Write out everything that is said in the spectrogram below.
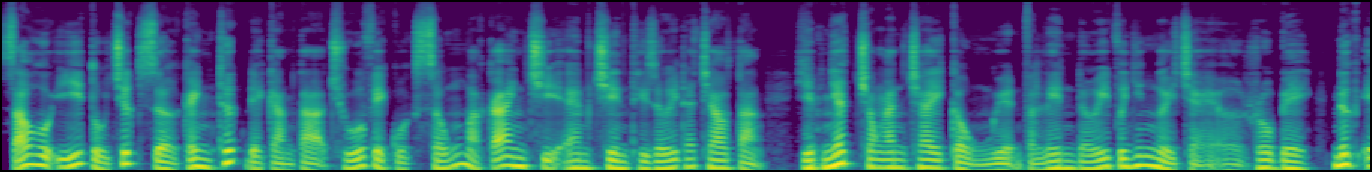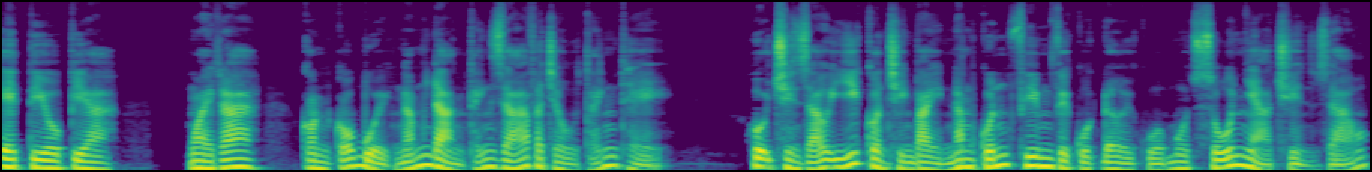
Giáo hội Ý tổ chức giờ canh thức để cảm tạ Chúa về cuộc sống mà các anh chị em trên thế giới đã trao tặng, hiệp nhất trong ăn chay cầu nguyện và lên đới với những người trẻ ở Robe, nước Ethiopia. Ngoài ra, còn có buổi ngắm đàng thánh giá và chầu thánh thể. Hội truyền giáo Ý còn trình bày 5 cuốn phim về cuộc đời của một số nhà truyền giáo.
